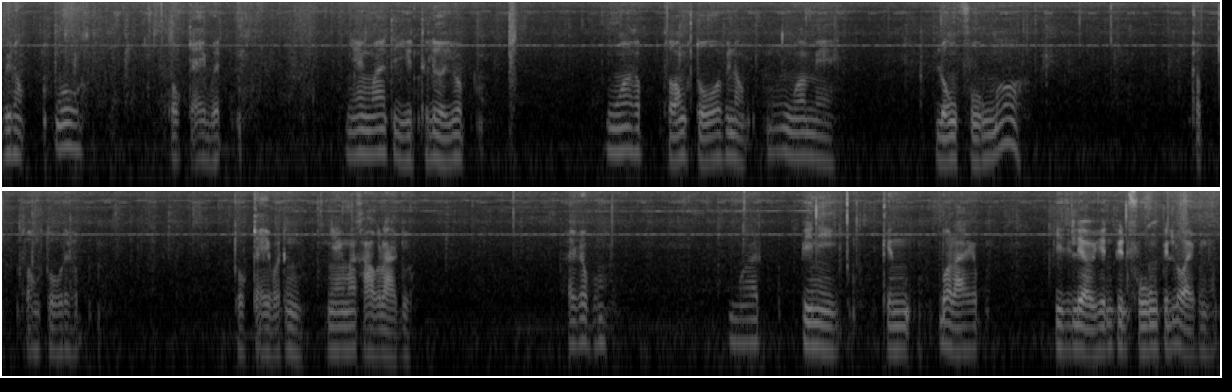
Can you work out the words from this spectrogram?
ครับพี่น้องโอ้ตกใจเบิดแย่งมาจะยืนเถลืออยู่ครับงัวครับสองตัวพี่น้องงัวแม่ลงฝูงโม่กับสองตัวเลยครับตกใจบัดนึงแย่งมาขาวกลากอยู่ไปครับผมมาปีนี้กินบ่หลายครับปีที่แล้วเห็นเป็นฝูงเป็นลอยคนครับ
